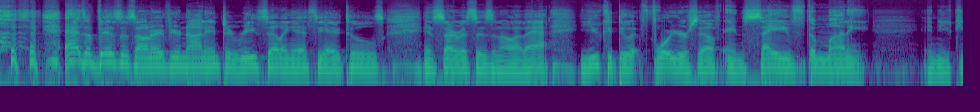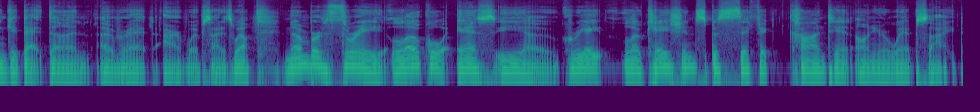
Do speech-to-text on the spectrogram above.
as a business owner if you're not into reselling SEO tools and services and all of that. You could do it for yourself and save the money. And you can get that done over at our website as well. Number three, local SEO. Create location specific content on your website.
